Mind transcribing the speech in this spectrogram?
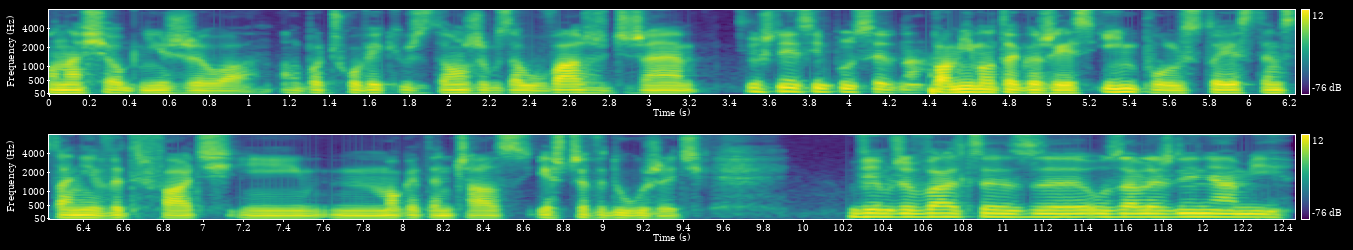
ona się obniżyła, albo człowiek już zdążył zauważyć, że już nie jest impulsywna. Pomimo tego, że jest impuls, to jestem w stanie wytrwać i mogę ten czas jeszcze wydłużyć. Wiem, że w walce z uzależnieniami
